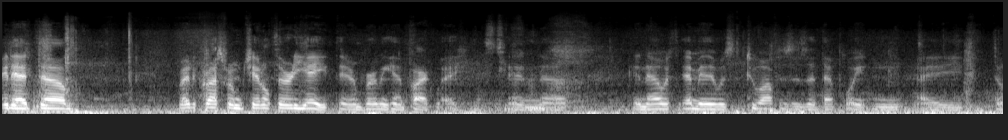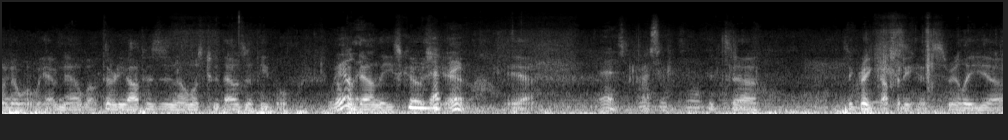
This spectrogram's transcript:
Right at, um, right across from Channel 38 there in Birmingham Parkway. And, uh, and now, it's- I mean, there was two offices at that point, and I don't know what we have now, about 30 offices and almost 2,000 people up and down the East Coast. That yeah. big? Yeah, That is impressive. it's, uh, it's a great company. It's really, uh,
